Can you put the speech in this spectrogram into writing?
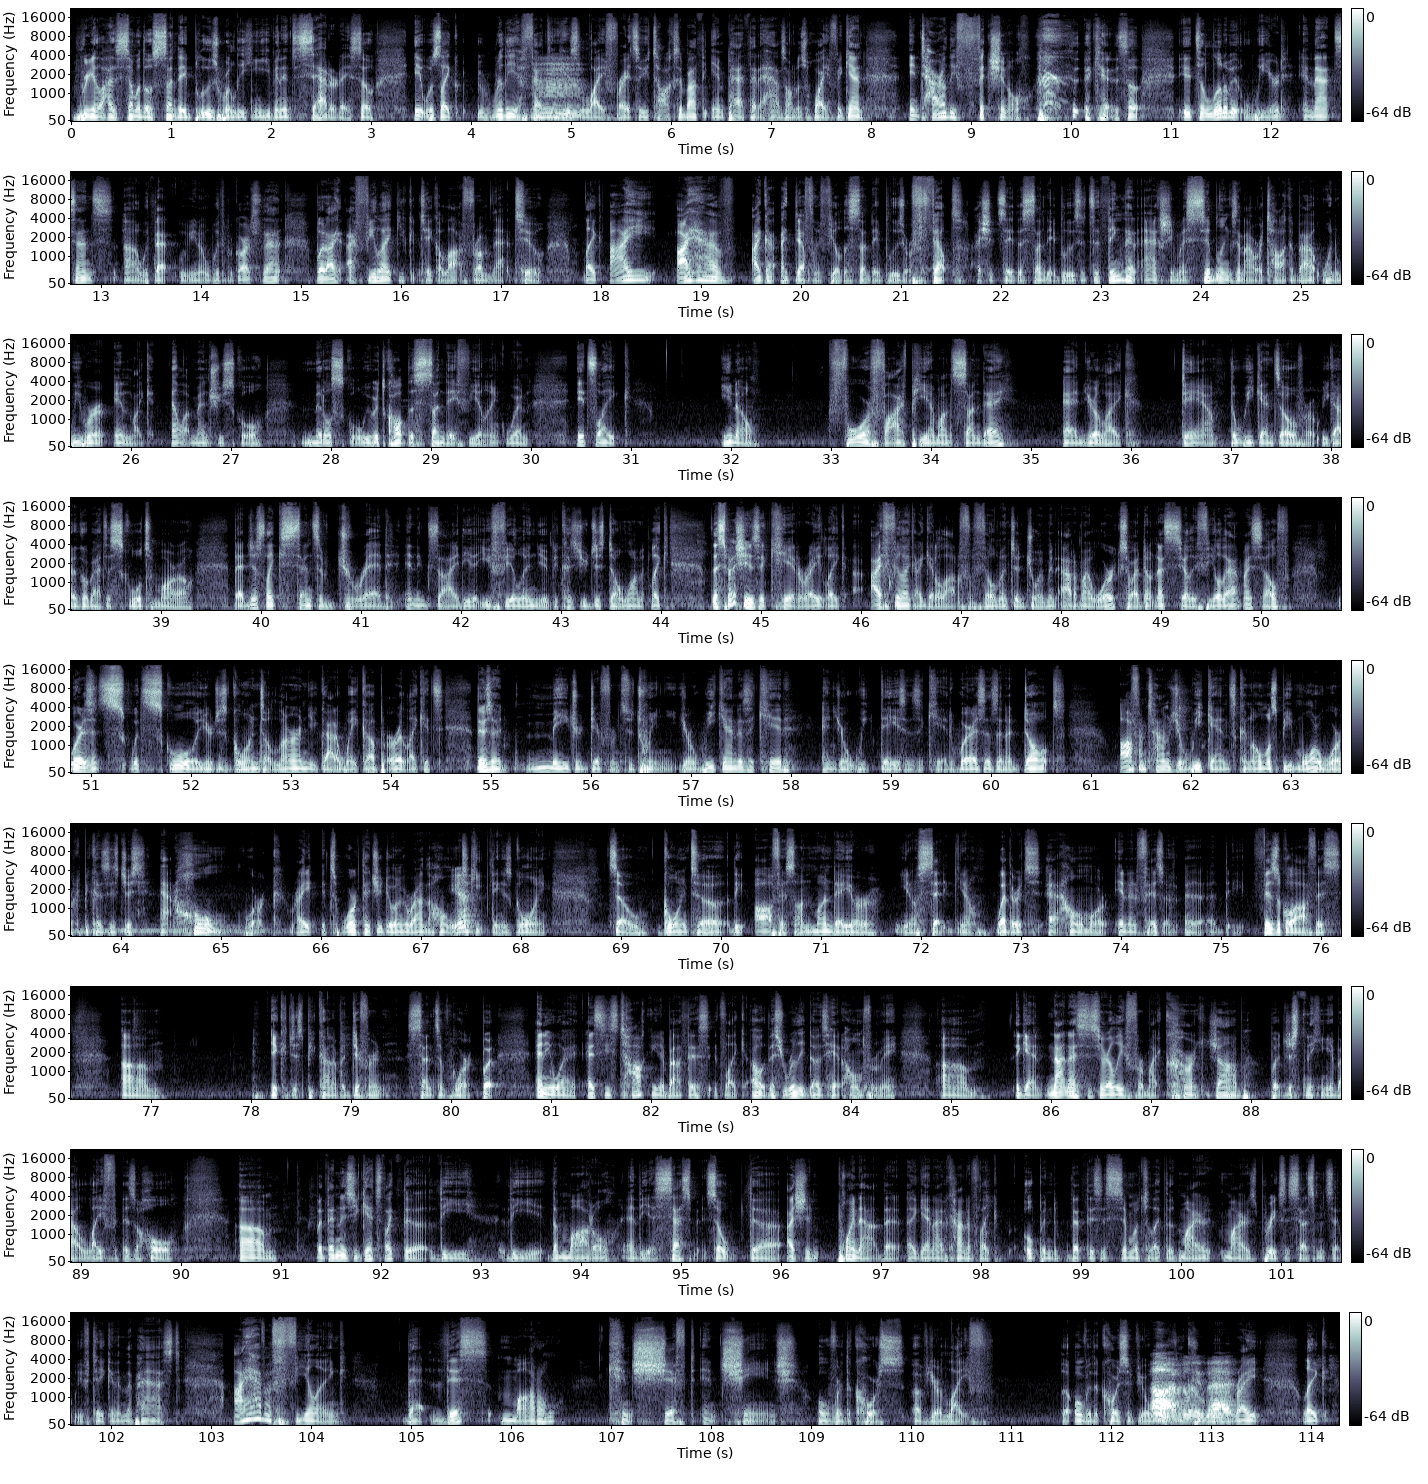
realized some of those Sunday blues were leaking even into Saturday. So it was like really affecting his life, right? So he talks about the impact that it has on his wife. Again, entirely fictional. Again, so it's a little bit weird in that sense, uh, with that, you know, with regards to that. But I, I feel like you can take a lot from that too. Like I I have I got I definitely feel the Sunday blues or felt I should say the Sunday blues. It's a thing that actually my siblings and I were talk about when we were in like elementary school, middle school. We would call it the Sunday feeling when it's like, you know, four or five PM on Sunday and you're like, damn, the weekend's over. We got to go back to school tomorrow. That just like sense of dread and anxiety that you feel in you because you just don't want it. Like, especially as a kid, right? Like, I feel like I get a lot of fulfillment, and enjoyment out of my work. So I don't necessarily feel that myself. Whereas it's with school, you're just going to learn. You got to wake up early. Like, it's there's a major difference between your weekend as a kid and your weekdays as a kid. Whereas as an adult, oftentimes your weekends can almost be more work because it's just at home work, right? It's work that you're doing around the home Yeah. to keep things going. So going to the office on Monday, or you know, set you know whether it's at home or in a phys- uh, the physical office, um, it could just be kind of a different sense of work. But anyway, as he's talking about this, it's like, oh, this really does hit home for me. Um, again, not necessarily for my current job, but just thinking about life as a whole. Um, but then as you get to like the the the the model and the assessment, so the I should point out that again I've kind of like opened that this is similar to like the Myers Briggs assessments that we've taken in the past. I have a feeling that this model can shift and change over the course of your life, over the course of your Oh, I believe career, that. right? Like,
